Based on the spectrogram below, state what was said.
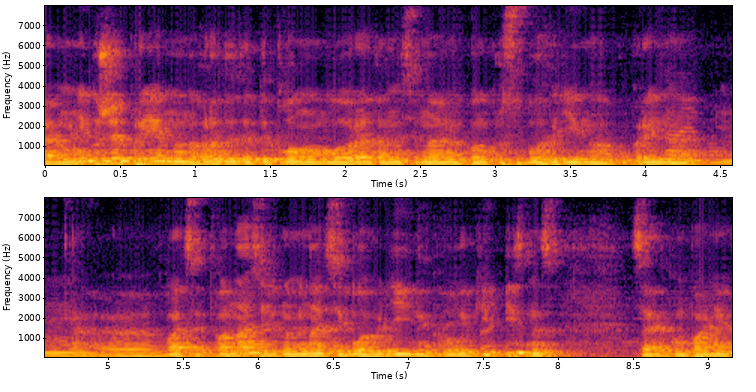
Е, Мені дуже приємно нагородити дипломом лауреата національного конкурсу Благодійна Україна м, е, 2012 в номінації Благодійник Великий бізнес. Це компанія,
